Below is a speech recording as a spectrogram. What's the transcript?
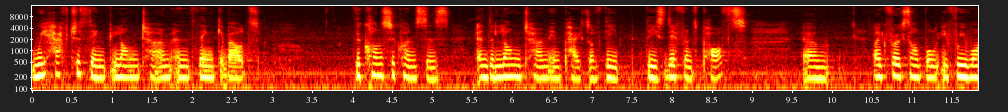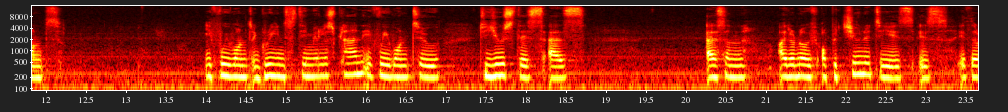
we have to think long term and think about the consequences and the long term impact of the, these different paths. Um, like for example if we want if we want a green stimulus plan if we want to to use this as as an I don't know if opportunity is is is the,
